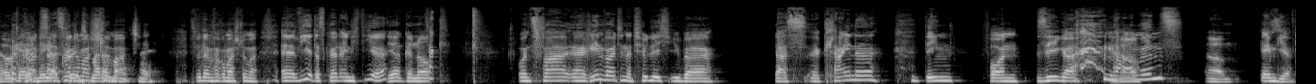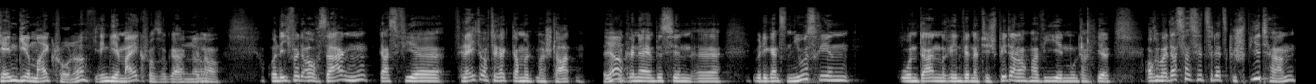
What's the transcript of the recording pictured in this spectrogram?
Okay, Gott, mega das wird immer schlimmer. Es wird einfach immer schlimmer. Äh, wir, das gehört eigentlich dir. Ja, genau. Zack. Und zwar äh, reden wir heute natürlich über das äh, kleine Ding von Sega Genau. namens Ähm, Game Gear. Game Gear Micro, ne? Game Gear Micro sogar, genau. Genau. Und ich würde auch sagen, dass wir vielleicht auch direkt damit mal starten. Ja. Wir können ja ein bisschen äh, über die ganzen News reden und dann reden wir natürlich später nochmal, wie jeden Montag hier, auch über das, was wir zuletzt gespielt haben.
